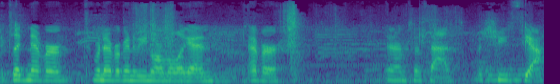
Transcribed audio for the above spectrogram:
It's like never, we're never gonna be normal again, ever and I'm so sad. But she's, yeah,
